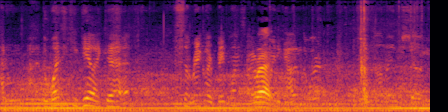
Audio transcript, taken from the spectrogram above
I don't. Uh, the ones you can get like uh, just the regular big ones. I don't Right. know gallons they were. Uh, let me show you.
